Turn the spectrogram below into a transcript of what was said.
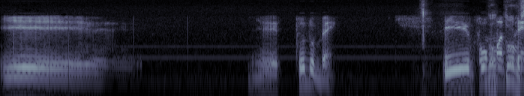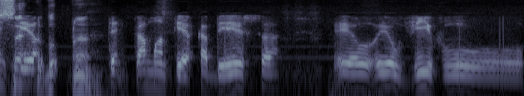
E, e tudo bem. E vou manter, do... ah. tentar manter a cabeça. Eu, eu vivo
